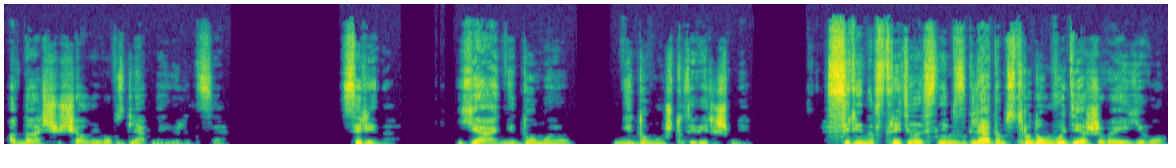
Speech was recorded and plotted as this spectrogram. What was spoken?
Она ощущала его взгляд на ее лице. Сирина, я не думаю, не думаю, что ты веришь мне. Сирина встретилась с ним взглядом, с трудом выдерживая его.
